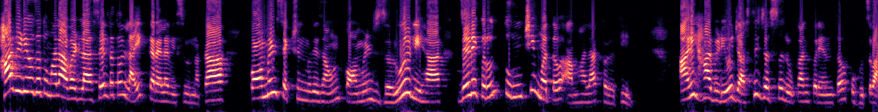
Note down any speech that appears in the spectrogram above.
हा व्हिडिओ जर तुम्हाला आवडला असेल तर तो लाईक करायला विसरू नका. कॉमेंट सेक्शनमध्ये जाऊन कॉमेंट जरूर लिहा जेणेकरून तुमची मतं आम्हाला कळतील. आणि हा व्हिडिओ जास्तीत जास्त लोकांपर्यंत पोहोचवा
